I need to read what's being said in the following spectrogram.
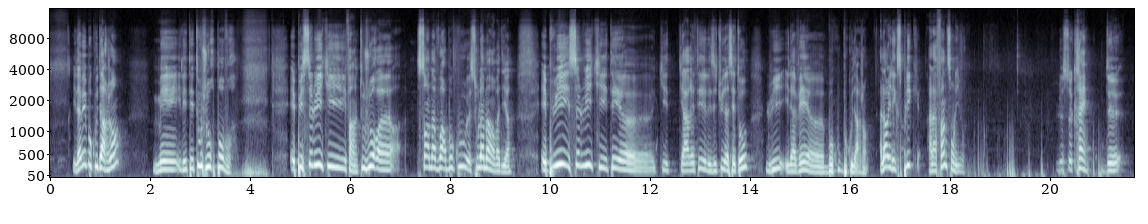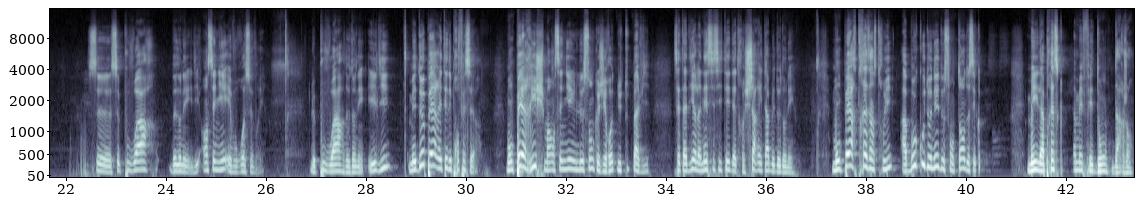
il avait beaucoup d'argent, mais il était toujours pauvre. Et puis celui qui, enfin toujours euh, sans en avoir beaucoup sous la main, on va dire. Et puis celui qui était, qui, qui, a arrêté les études assez tôt, lui, il avait beaucoup beaucoup d'argent. Alors il explique à la fin de son livre le secret de ce, ce pouvoir de donner. Il dit enseignez et vous recevrez. Le pouvoir de donner. Et il dit mes deux pères étaient des professeurs. Mon père riche m'a enseigné une leçon que j'ai retenue toute ma vie, c'est-à-dire la nécessité d'être charitable et de donner. Mon père, très instruit, a beaucoup donné de son temps, de ses connaissances, mais il a presque jamais fait don d'argent.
